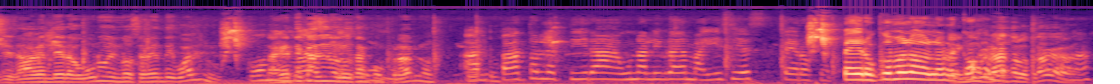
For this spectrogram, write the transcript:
se va a vender a uno y no se vende igual. Come la gente casi no gusta uno. comprarlo. Al pato le tira una libra de maíz y es, pero que Pero, ¿cómo lo, lo En un rato lo traga.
